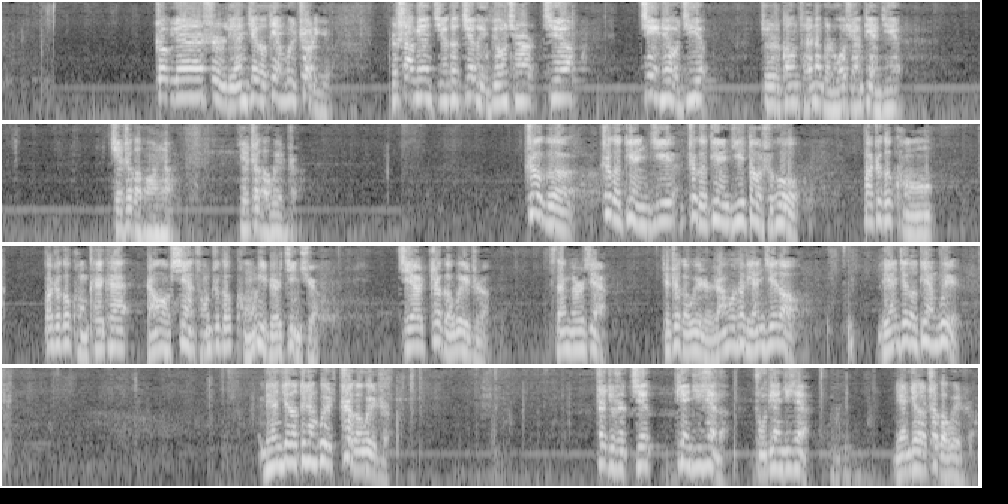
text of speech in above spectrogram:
这边是连接到电柜，这里这上面接的接的有标签，接进料机，就是刚才那个螺旋电机，接这个方向，接这个位置。这个这个电机，这个电机到时候把这个孔，把这个孔开开，然后线从这个孔里边进去，接这个位置，三根线接这个位置，然后它连接到连接到电柜，连接到电柜这个位置。这就是接电机线的主电机线，连接到这个位置，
